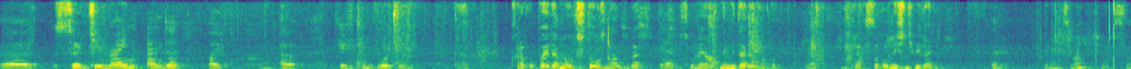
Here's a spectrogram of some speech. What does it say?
uh, 39 and uh, 5. Uh, 50, 14. так қырық ұпайдан отыз тоғызын алдың ба Yeah. сонымен алтын медаль алдың ғой Yeah. жақсы бұл нешінші медаль Бір. бірінші ма жақсы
